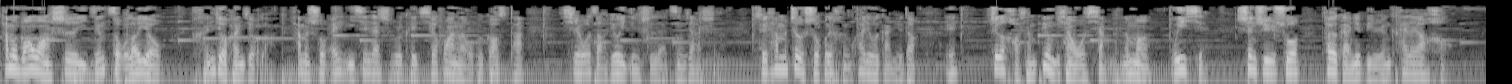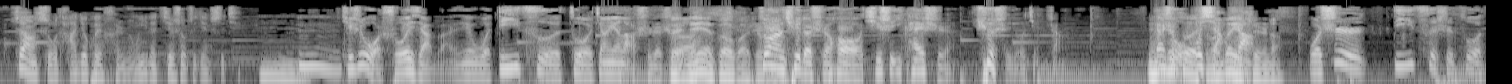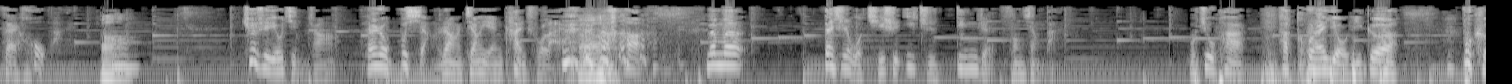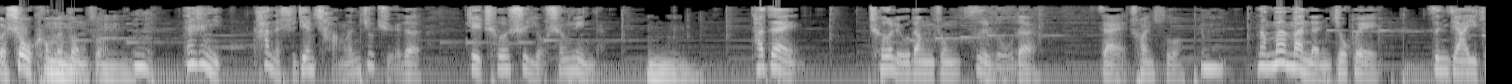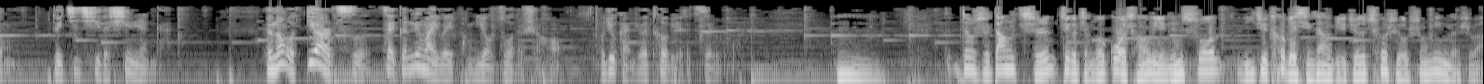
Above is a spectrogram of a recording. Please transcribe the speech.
他们往往是已经走了有很久很久了。他们说，哎，你现在是不是可以切换了？我会告诉他，其实我早就已经是在自动驾驶了。所以他们这个时候会很快就会感觉到，哎，这个好像并不像我想的那么危险，甚至于说他会感觉比人开的要好。这样的时候，他就会很容易的接受这件事情。嗯，嗯，其实我说一下吧，因为我第一次坐姜岩老师的车，对，您也坐过是吧？坐上去的时候，其实一开始确实有紧张，您但是我不坐什么想让位置呢？我是第一次是坐在后排，哦啊，确实有紧张，但是我不想让姜岩看出来。啊 那么，但是我其实一直盯着方向盘，我就怕他突然有一个不可受控的动作。嗯嗯但是你看的时间长了，你就觉得这车是有生命的，嗯它在车流当中自如的在穿梭。嗯那慢慢的，你就会增加一种对机器的信任感。等到我第二次再跟另外一位朋友做的时候，我就感觉特别的自如。嗯，就是当时这个整个过程里，您说一句特别形象的比喻，觉得车是有生命的，是吧？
